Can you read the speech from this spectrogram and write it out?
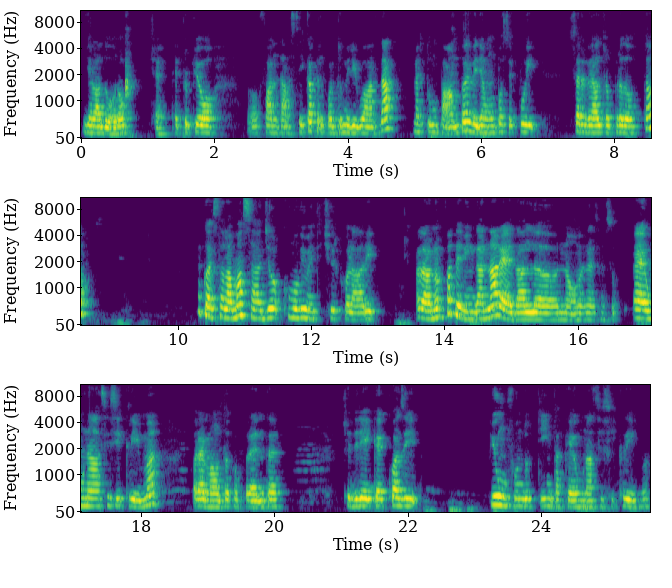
io l'adoro, cioè è proprio oh, fantastica per quanto mi riguarda. Metto un pump e vediamo un po' se poi serve altro prodotto e questa la massaggio con movimenti circolari. Allora, non fatevi ingannare dal nome, nel senso è una CC cream, però è molto coprente. Cioè direi che è quasi più un fondotinta che una CC cream.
